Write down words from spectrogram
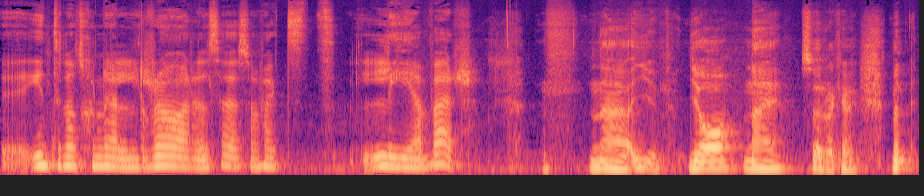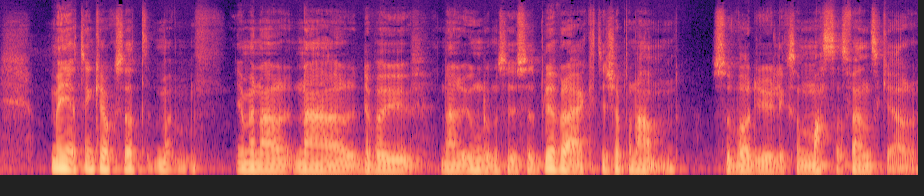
internationell rörelse som faktiskt lever. Nej, ja, nej, så är det kanske. Men, men jag tänker också att, jag menar, när, det var ju, när ungdomshuset blev vräkt i Köpenhamn så var det ju liksom massa svenskar,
